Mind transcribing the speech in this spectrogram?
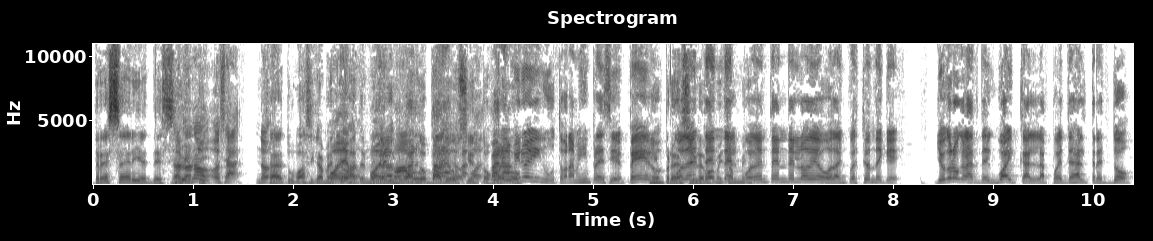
tres series de No, siete. no, no, o sea, no. ¿Sabes? Tú básicamente podemos- vas a terminar podemos jugando más de ajustarlo. 200 para juegos. mí no es injusto, para mí es impredecible. Pero Impredecible puedo, para mí entender, puedo entender lo de Oda en cuestión de que yo creo que las de Wildcard las puedes dejar 3-2.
